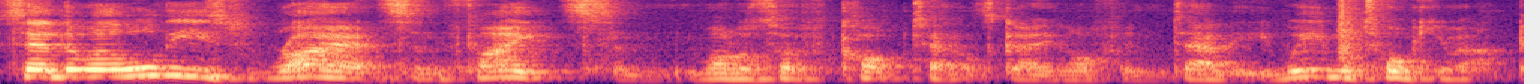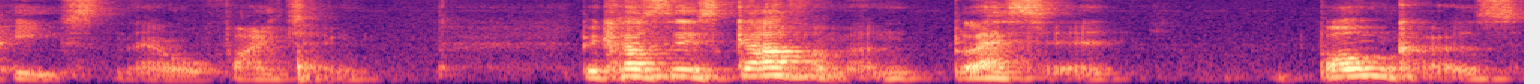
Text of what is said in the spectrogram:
so there were all these riots and fights and Molotov cocktails going off in Delhi. We were talking about peace and they're all fighting. Because this government, bless it, bonkers,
